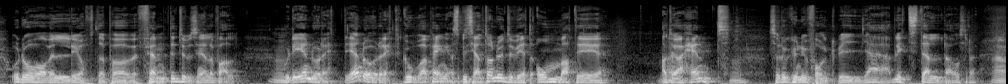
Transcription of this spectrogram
Och då var väl det ofta på över 50 000 i alla fall. Och det är ändå rätt, det är ändå rätt goda pengar. Speciellt om du inte vet om att det, att det har hänt. Så då kunde ju folk bli jävligt ställda och sådär. Ja.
